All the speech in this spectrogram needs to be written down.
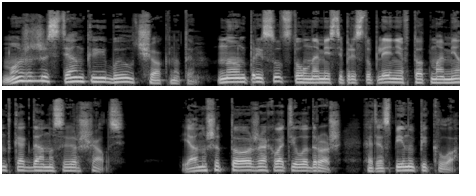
Может, жестянка и был чокнутым, но он присутствовал на месте преступления в тот момент, когда оно совершалось. Януша тоже охватила дрожь, хотя спину пекло.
